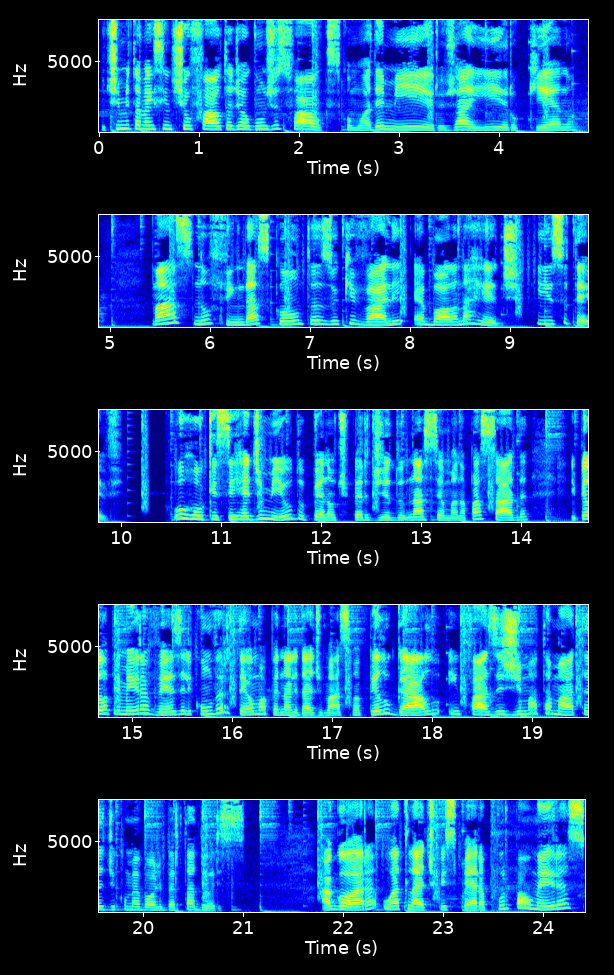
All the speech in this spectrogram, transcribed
O time também sentiu falta de alguns desfalques, como o Ademir, o Jair, o Queno. Mas, no fim das contas, o que vale é bola na rede, e isso teve. O Hulk se redimiu do pênalti perdido na semana passada e pela primeira vez ele converteu uma penalidade máxima pelo Galo em fases de mata-mata de Comebol Libertadores. Agora, o Atlético espera por Palmeiras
